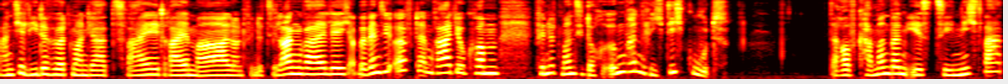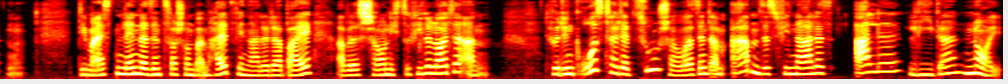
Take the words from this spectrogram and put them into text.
Manche Lieder hört man ja zwei, dreimal und findet sie langweilig, aber wenn sie öfter im Radio kommen, findet man sie doch irgendwann richtig gut. Darauf kann man beim ESC nicht warten. Die meisten Länder sind zwar schon beim Halbfinale dabei, aber das schauen nicht so viele Leute an. Für den Großteil der Zuschauer sind am Abend des Finales alle Lieder neu.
